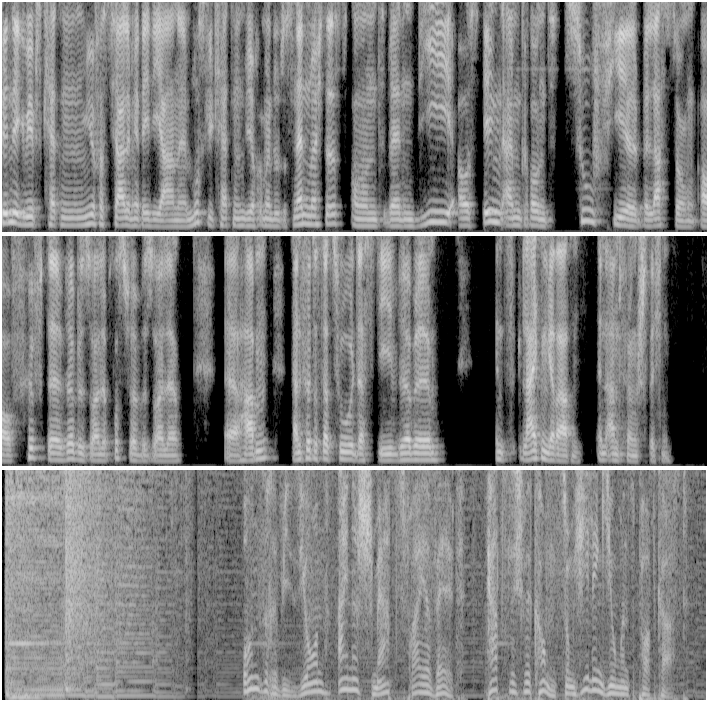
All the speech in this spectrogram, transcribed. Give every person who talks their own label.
Speaker 1: Bindegewebsketten, myofasziale Meridiane, Muskelketten, wie auch immer du das nennen möchtest. Und wenn die aus irgendeinem Grund zu viel Belastung auf Hüfte, Wirbelsäule, Brustwirbelsäule äh, haben, dann führt das dazu, dass die Wirbel ins Gleiten geraten, in Anführungsstrichen.
Speaker 2: Unsere Vision, eine schmerzfreie Welt. Herzlich willkommen zum Healing Humans Podcast.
